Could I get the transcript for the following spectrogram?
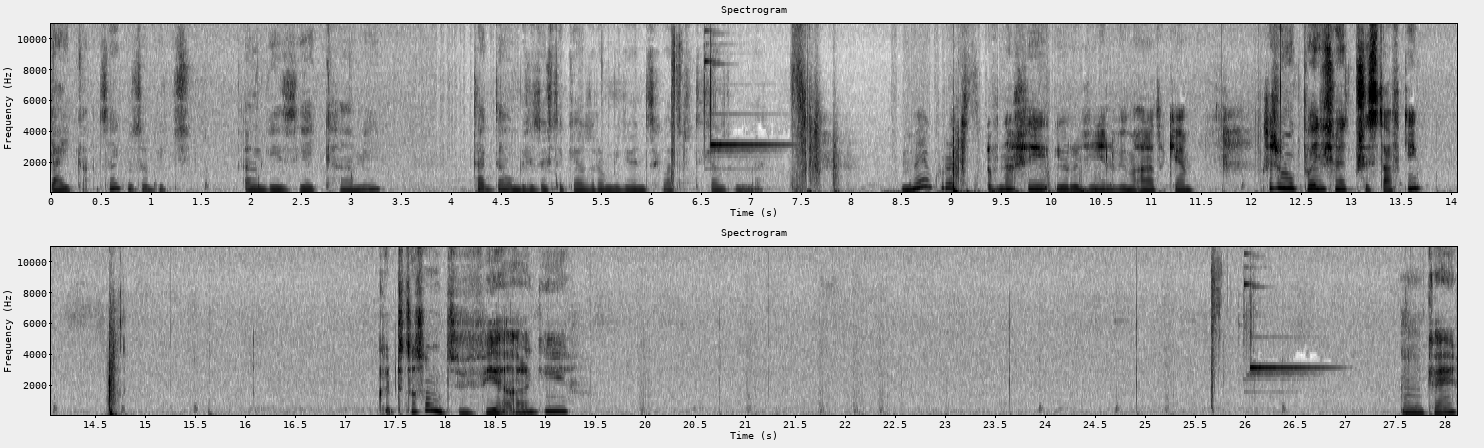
jajka. Co jakby zrobić algi z jajkami? Tak, dałoby się coś takiego zrobić, więc chyba coś takiego zrobimy. My akurat w naszej rodzinie lubimy, ale takie... Ktoś by mógł powiedzieć nawet przystawki? To są dwie algi? Okej.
